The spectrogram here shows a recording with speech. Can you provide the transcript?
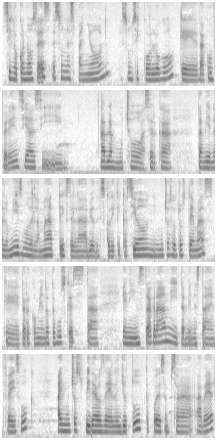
si lo conoces, es un español, es un psicólogo que da conferencias y habla mucho acerca también de lo mismo, de la Matrix, de la biodescodificación y muchos otros temas que te recomiendo que busques. Está en Instagram y también está en Facebook. Hay muchos videos de él en YouTube que puedes empezar a, ver.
